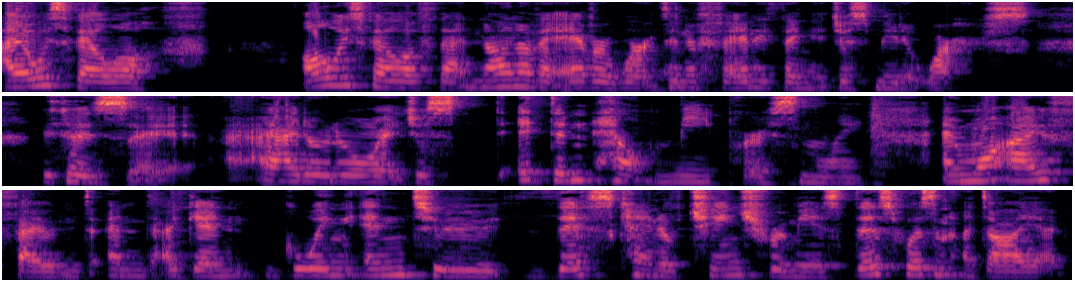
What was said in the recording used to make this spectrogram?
I always fell off, always fell off that. None of it ever worked, and if anything, it just made it worse because I, I don't know, it just it didn't help me personally. And what I've found, and again, going into this kind of change for me is this wasn't a diet.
